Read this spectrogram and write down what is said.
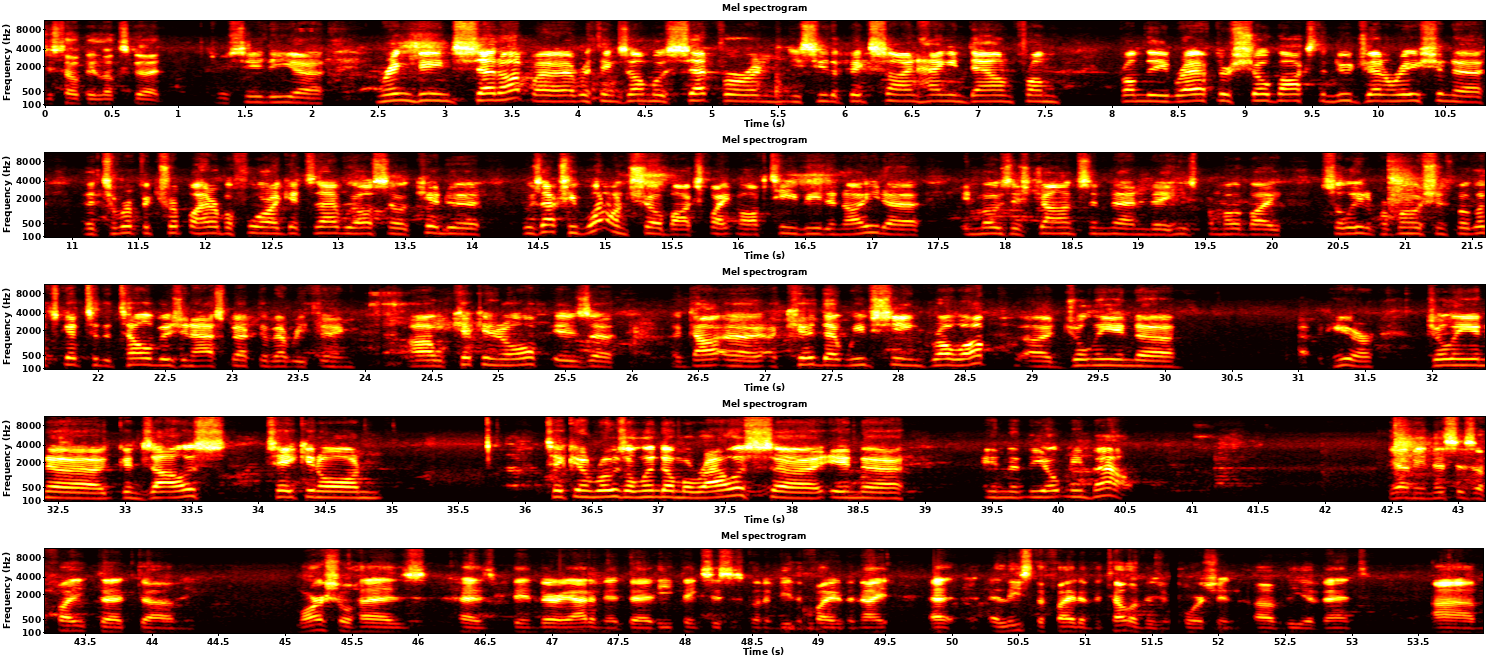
just hope he looks good. We see the uh, ring being set up. Uh, everything's almost set for, and you see the big sign hanging down from from the rafters. ShoBox, the new generation, uh, a terrific triple header. Before I get to that, we also a kid uh, who's actually won on ShoBox fighting off TV tonight uh, in Moses Johnson, and uh, he's promoted by Salita Promotions. But let's get to the television aspect of everything. Kicking it off is a, guy, a kid that we've seen grow up, uh, Julian. Uh, happened here, Julian uh, Gonzalez taking on taking on Rosalinda Morales uh, in uh, in the, the opening bout. Yeah, I mean, this is a fight that um, Marshall has has been very adamant that he thinks this is going to be the fight of the night, at, at least the fight of the television portion of the event. Um,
